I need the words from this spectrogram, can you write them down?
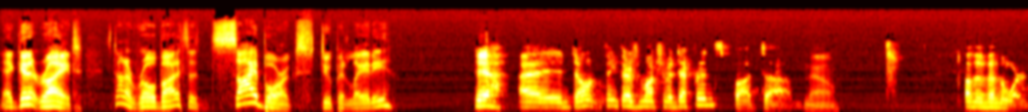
Yeah, get it right. It's not a robot. It's a cyborg, stupid lady. Yeah, I don't think there's much of a difference, but um, No. other than the word.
